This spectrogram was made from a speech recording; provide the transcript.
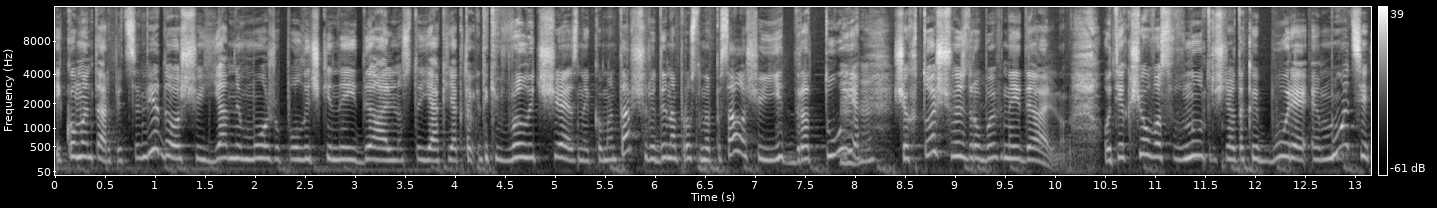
І коментар під цим відео, що я не можу полички не ідеально стоять, як так такий величезний коментар, що людина просто написала, що її дратує, uh-huh. що хтось щось зробив не ідеально. От якщо у вас внутрішньо такий буря емоцій,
